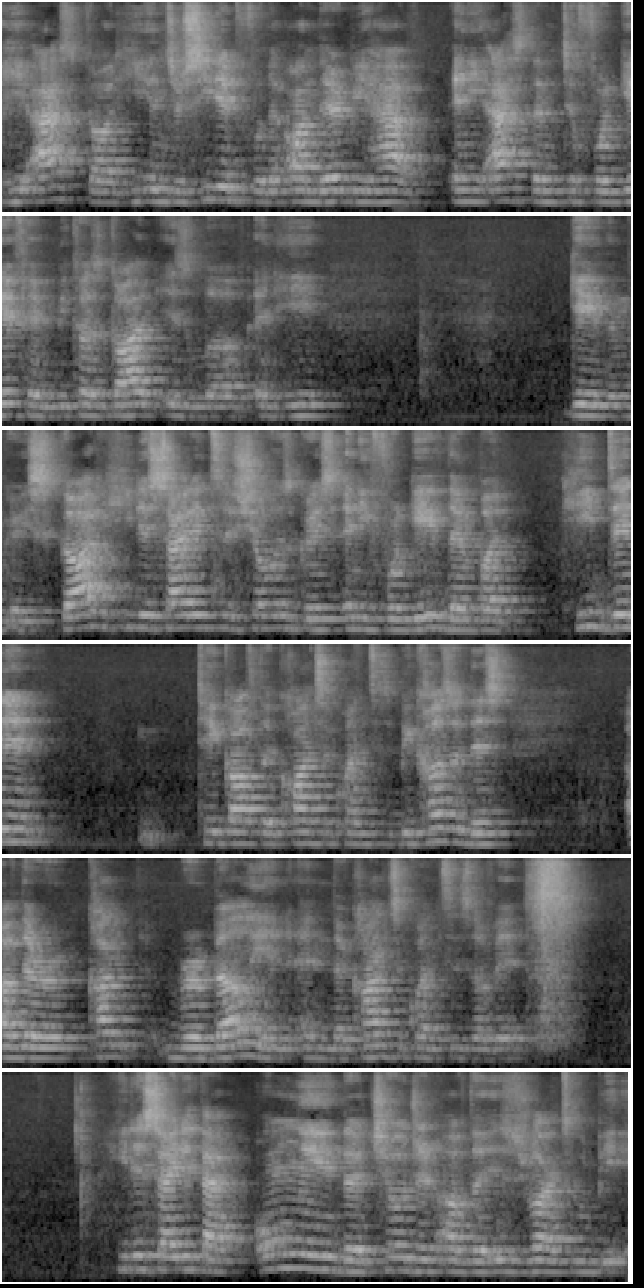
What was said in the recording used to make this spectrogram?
he asked God, he interceded for the on their behalf and he asked them to forgive him because God is love and he gave them grace. God, he decided to show his grace and he forgave them, but he didn't take off the consequences because of this, of their rebellion and the consequences of it. He decided that only the children of the Israelites would be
